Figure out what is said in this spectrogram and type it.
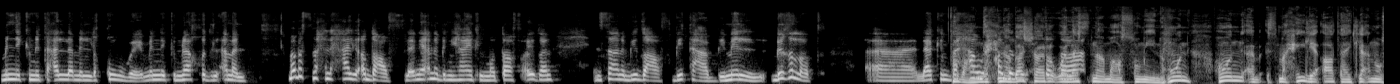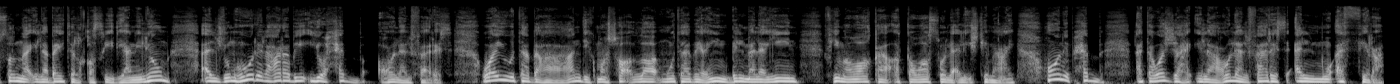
منك بنتعلم القوة منك بناخذ الأمل ما بسمح لحالي أضعف لأني أنا بنهاية المطاف أيضا إنسان بيضعف بيتعب بمل بيغلط آه لكن طبعا نحن بشر ولسنا معصومين. هون هون اسمحي لي أقاطعك لأنه وصلنا إلى بيت القصيد. يعني اليوم الجمهور العربي يحب علا الفارس ويتابع عندك ما شاء الله متابعين بالملايين في مواقع التواصل الاجتماعي. هون بحب أتوجه إلى علا الفارس المؤثرة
